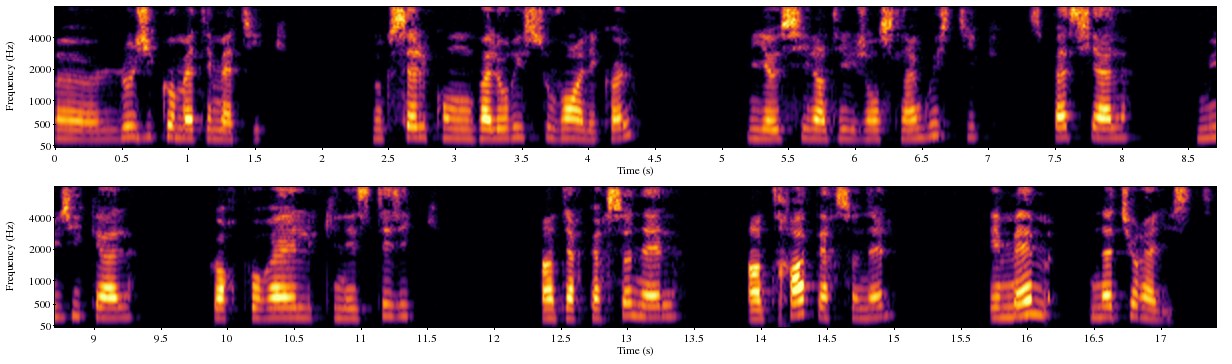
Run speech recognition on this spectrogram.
euh, logico-mathématique, donc celle qu'on valorise souvent à l'école. Il y a aussi l'intelligence linguistique, spatiale, musicale, corporelle, kinesthésique, interpersonnelle, intrapersonnelle et même naturaliste.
